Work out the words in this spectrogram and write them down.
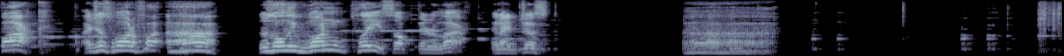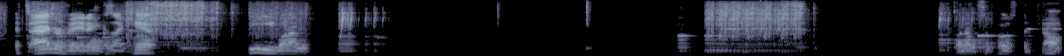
Fuck! I just want to fuck. Ah! There's only one place up there left, and I just. Ah. It's aggravating because I can't see when I'm. When I'm supposed to jump.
